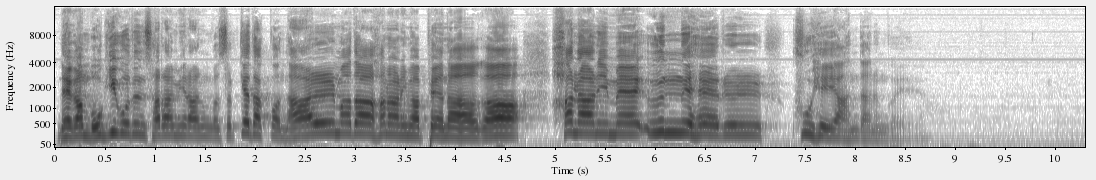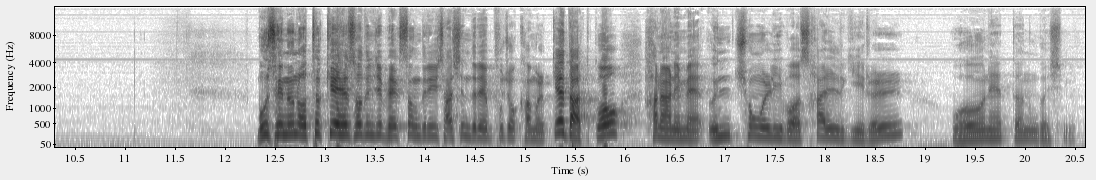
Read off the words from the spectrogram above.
내가 목이 고든 사람이라는 것을 깨닫고 날마다 하나님 앞에 나아가 하나님의 은혜를 구해야 한다는 거예요. 모세는 어떻게 해서든지 백성들이 자신들의 부족함을 깨닫고 하나님의 은총을 입어 살기를 원했던 것입니다.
